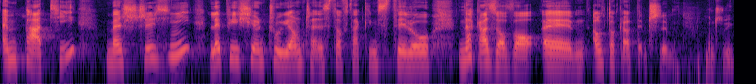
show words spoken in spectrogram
empatii. Mężczyźni lepiej się czują często w takim stylu nakazowo-autokratycznym. No, czyli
